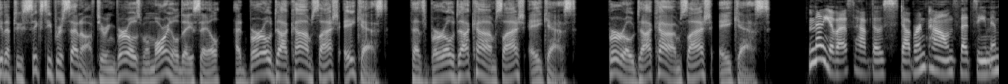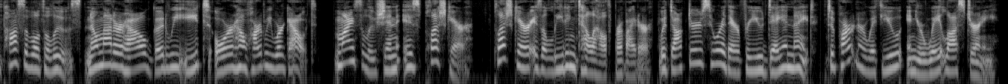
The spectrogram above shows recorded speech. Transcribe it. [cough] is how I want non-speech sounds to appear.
Get up to 60% off during Burrow's Memorial Day sale at burrow.com slash ACAST. That's burrow.com slash ACAST. burrow.com slash ACAST. Many of us have those stubborn pounds that seem impossible to lose, no matter how good we eat or how hard we work out. My solution is PlushCare. PlushCare is a leading telehealth provider with doctors who are there for you day and night to partner with you in your weight loss journey.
